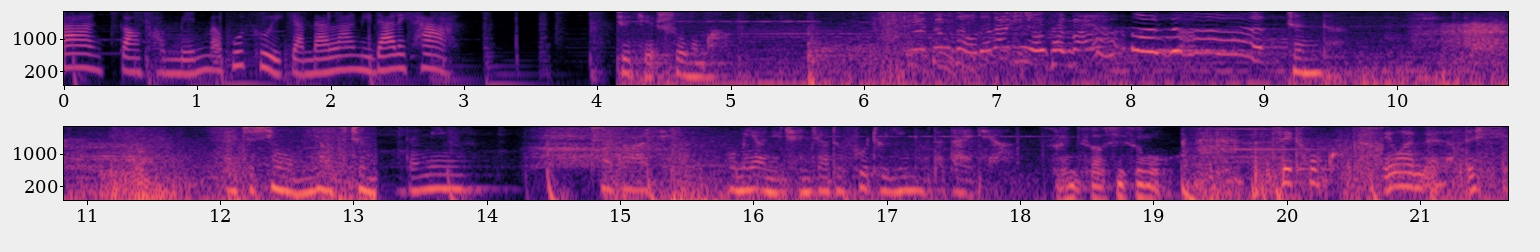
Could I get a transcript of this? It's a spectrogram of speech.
บ้างก็คอมเมนต์มาพูดคุยกันด้านล่างนี้ได้เลยค่ะ 就结束了吗？因为上手的那应有惩罚。真的。来执行我们要的正义，你的命令值多少钱？我们要你全家都付出应有的代价。 所以你是要牺牲我吗？最痛苦的没完没了的戏。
